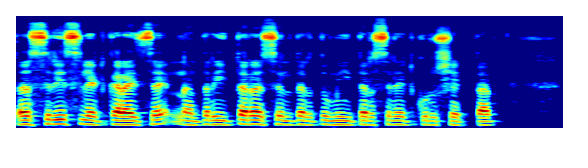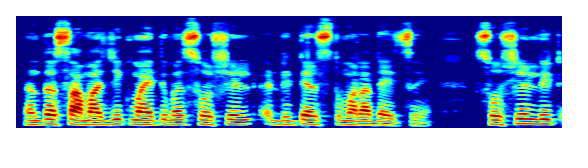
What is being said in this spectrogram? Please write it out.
तर स्त्री सिलेक्ट करायचं आहे नंतर इतर असेल तर तुम्ही इतर सिलेक्ट करू शकतात. नंतर सामाजिक माहितीमध्ये सोशल डिटेल्स तुम्हाला द्यायचं आहे. सोशल डिट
